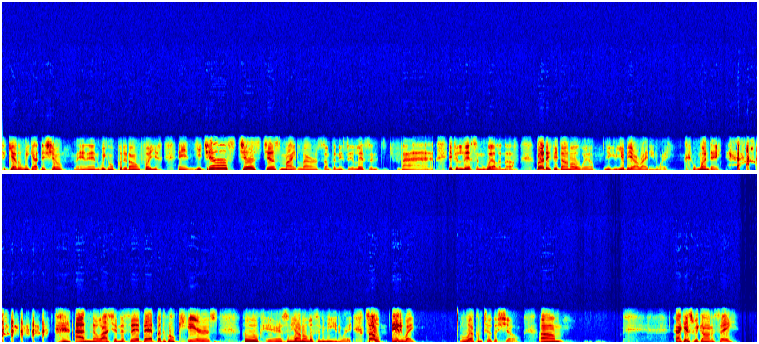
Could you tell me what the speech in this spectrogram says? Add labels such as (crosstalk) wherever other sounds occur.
together we got this show and and we're gonna put it on for you and you just just just might learn something if you listen fine if you listen well enough. But if you don't, oh well, you, you'll be all right anyway. (laughs) One day. (laughs) I know I shouldn't have said that, but who cares? Who cares? And y'all don't listen to me anyway. So anyway, welcome to the show. Um, I guess we're gonna say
